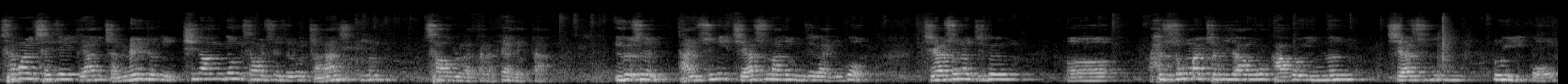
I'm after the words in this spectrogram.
생활세제에 대한 전면적인 친환경 생활세제로 전환시키는 사업을 갖다가 해야겠다. 이것은 단순히 지하수만의 문제가 아니고 지하수는 지금 어, 하수종말 처리장으로 가고 있는 지하수도 있고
